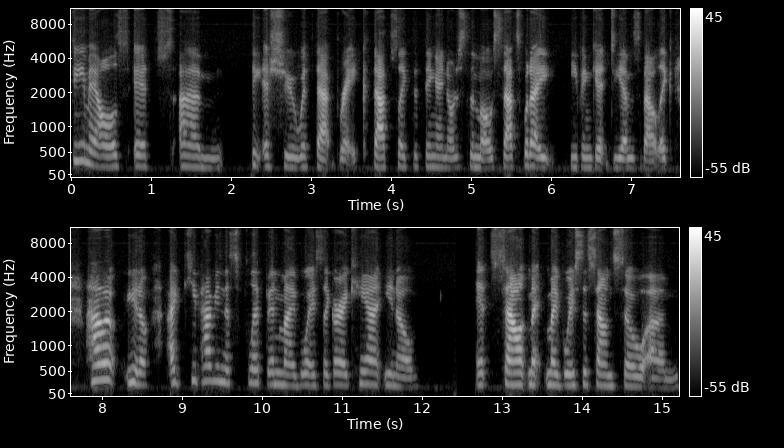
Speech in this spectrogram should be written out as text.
females, it's um, the issue with that break. That's like the thing I notice the most. That's what I even get DMs about. Like, how, you know, I keep having this flip in my voice, like, or I can't, you know, it sound, my, my voices sound so, um,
